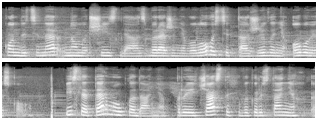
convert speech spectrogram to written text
Кондиціонер номер 6 для збереження вологості та живлення обов'язково. Після термоукладання при частих використаннях е,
